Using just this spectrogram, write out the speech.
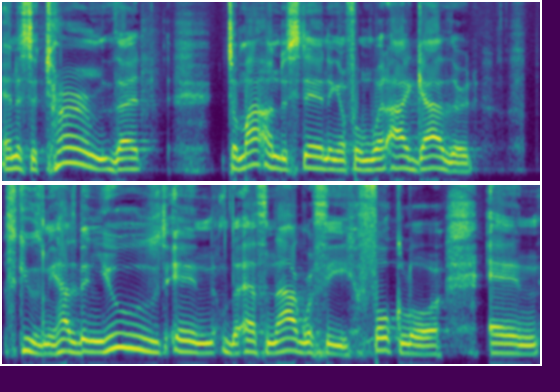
And it's a term that, to my understanding and from what I gathered, excuse me, has been used in the ethnography, folklore, and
